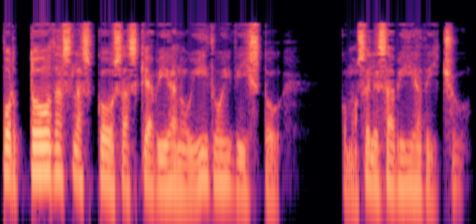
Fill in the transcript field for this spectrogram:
por todas las cosas que habían oído y visto, como se les había dicho.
